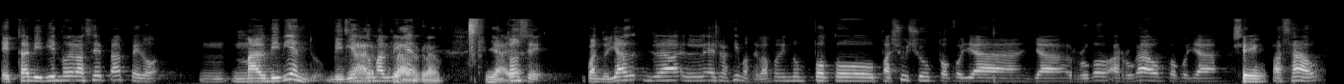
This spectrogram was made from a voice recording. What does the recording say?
está viviendo de la cepa, pero mal viviendo, viviendo mal viviendo. Entonces, cuando ya el racimo se va poniendo un poco pachucho, un poco ya, ya arrugado, un poco ya pasado,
